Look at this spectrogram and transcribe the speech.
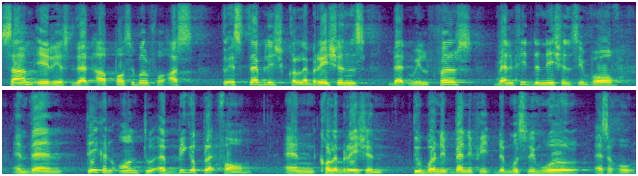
some areas that are possible for us to establish collaborations that will first benefit the nations involved and then taken on to a bigger platform and collaboration to benefit the Muslim world as a whole.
